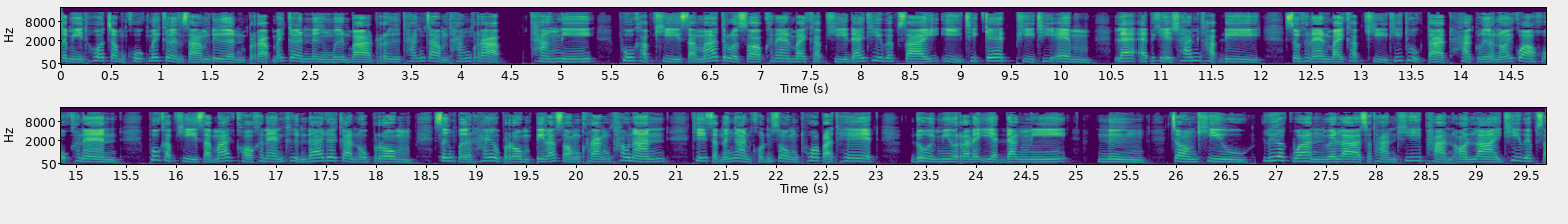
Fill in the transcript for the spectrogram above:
จะมีโทษจำคุกไม่เกิน 3 เดือน ปรับไม่เกิน 10,000 บาท หรือทั้งจำทั้งปรับ ทั้งนี้ ผู้ขับขี่สามารถตรวจสอบคะแนนใบขับขี่ได้ที่เว็บไซต์ e-ticket PTM และแอปพลิเคชันขับดี ส่วนคะแนนใบขับขี่ที่ถูกตัดหากเหลือน้อยกว่า 6 คะแนน ผู้ขับขี่สามารถขอคะแนนคืนได้ด้วยการอบรม ซึ่งเปิดให้อบรมปีละ 2 ครั้งเท่านั้น ที่สำนักงงานขนส่งทั่วประเทศ โดยมีรายละเอียดดังนี้ 1. จองคิว เลือกวันเวลาสถานที่ผ่านออนไลน์ที่เว็บไซ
